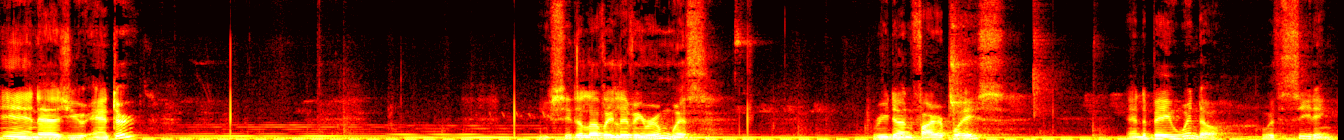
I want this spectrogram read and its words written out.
And as you enter, you see the lovely living room with redone fireplace and a bay window with seating.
